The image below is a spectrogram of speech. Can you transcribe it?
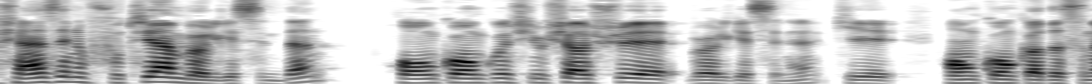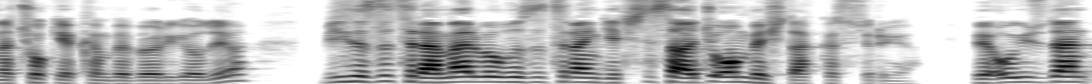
Shenzhen'in Futian bölgesinden Hong Kong'un Şimşaşuye bölgesine ki Hong Kong adasına çok yakın bir bölge oluyor. Bir hızlı tren var ve bu hızlı tren geçişi sadece 15 dakika sürüyor. Ve o yüzden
